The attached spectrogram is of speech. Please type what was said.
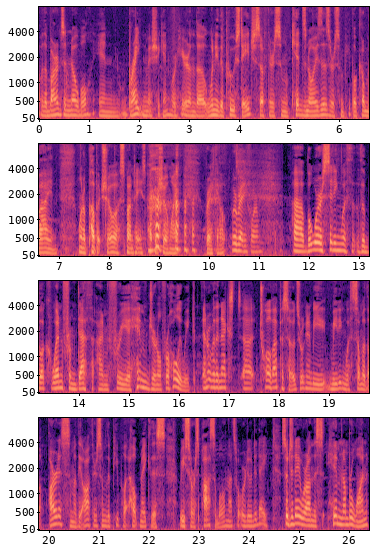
of the Barnes and Noble in Brighton, Michigan. We're here on the Winnie the Pooh stage, so if there's some kids' noises or some people come by and want a puppet show, a spontaneous puppet show might break out. We're ready for them. Uh, but we're sitting with the book When From Death I'm Free, a hymn journal for Holy Week. And over the next uh, 12 episodes, we're going to be meeting with some of the artists, some of the authors, some of the people that helped make this resource possible. And that's what we're doing today. So today we're on this hymn number one,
